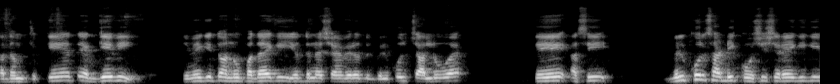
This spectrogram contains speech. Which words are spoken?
ਕਦਮ ਚੁੱਕੇ ਹਾਂ ਤੇ ਅੱਗੇ ਵੀ ਜਿਵੇਂ ਕਿ ਤੁਹਾਨੂੰ ਪਤਾ ਹੈ ਕਿ ਯੁੱਧ ਨਸ਼ਿਆਂ ਵਿਰੁੱਧ ਬਿਲਕੁਲ ਚਾਲੂ ਹੈ ਤੇ ਅਸੀਂ ਬਿਲਕੁਲ ਸਾਡੀ ਕੋਸ਼ਿਸ਼ ਰਹੇਗੀ ਕਿ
